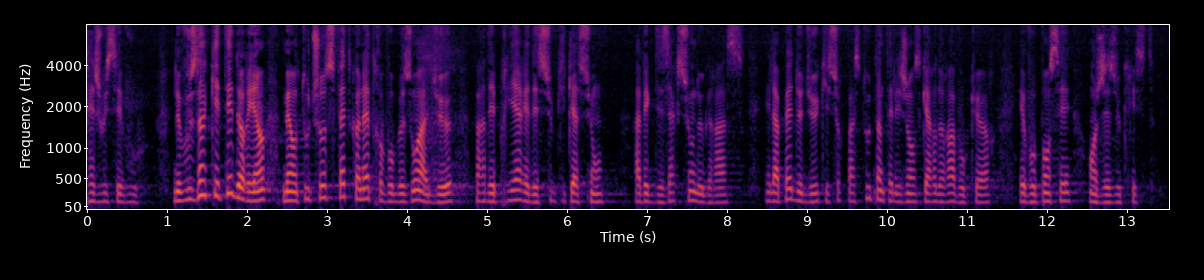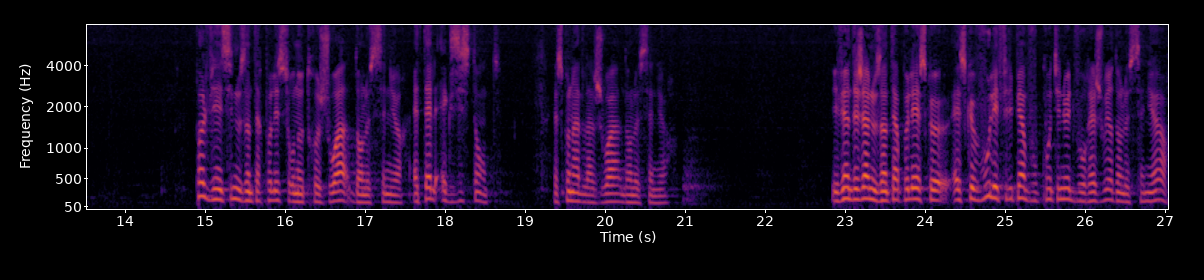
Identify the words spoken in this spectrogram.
réjouissez-vous. Ne vous inquiétez de rien, mais en toute chose, faites connaître vos besoins à Dieu par des prières et des supplications, avec des actions de grâce. Et la paix de Dieu, qui surpasse toute intelligence, gardera vos cœurs et vos pensées en Jésus-Christ. Paul vient ici nous interpeller sur notre joie dans le Seigneur. Est-elle existante? Est-ce qu'on a de la joie dans le Seigneur? Il vient déjà nous interpeller. Est-ce que, que vous, les Philippiens, vous continuez de vous réjouir dans le Seigneur?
